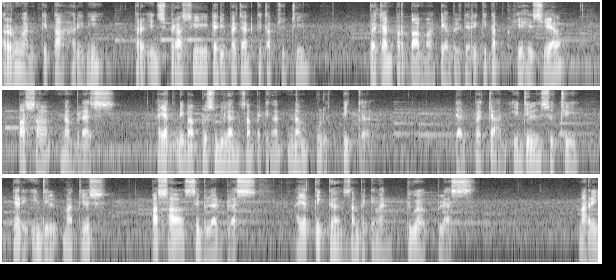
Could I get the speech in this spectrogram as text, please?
Renungan kita hari ini terinspirasi dari bacaan kitab suci. Bacaan pertama diambil dari kitab Yehesiel pasal 16 ayat 59 sampai dengan 63 dan bacaan Injil suci dari Injil Matius pasal 19 ayat 3 sampai dengan 12. Mari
